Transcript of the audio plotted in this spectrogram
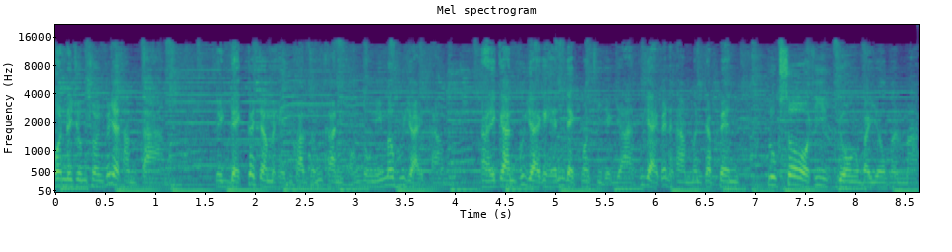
คนในชุมชนก็จะทำตาม เด็กๆ ก็จะมาเห็นความสำคัญของตรงนี้เมื่อผู้ใหญ่ทำขณะเดียวกันผู้ใหญ่ก็เห็นเด็กมาขี่จักรยานผู้ใหญ่ก็จะทำมันจะเป็นลูกโซ่ที่โยงไปโยงกันมา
